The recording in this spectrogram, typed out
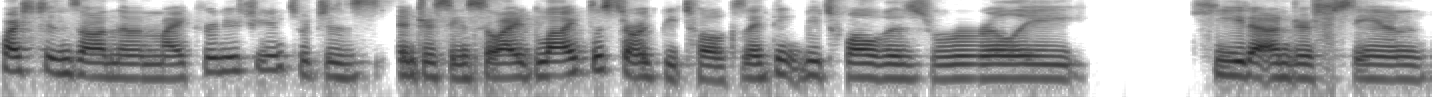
questions on the micronutrients, which is interesting. So I'd like to start with B12 because I think B12 is really key to understand.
